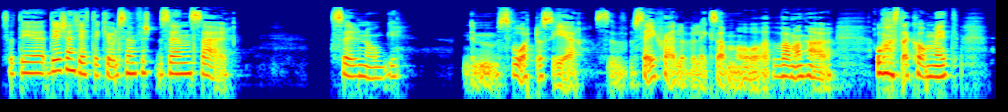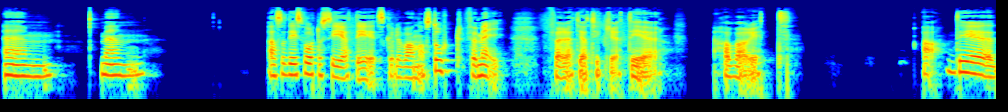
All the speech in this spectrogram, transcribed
så det, det känns jättekul. Sen, för, sen så här så är det nog Mm, svårt att se sig själv liksom och vad man har åstadkommit. Um, men alltså det är svårt att se att det skulle vara något stort för mig. För att jag tycker att det har varit ja, det,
